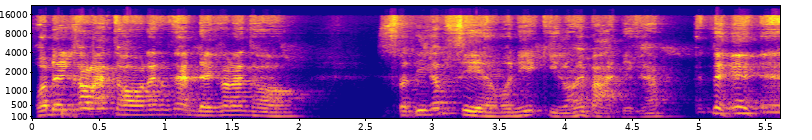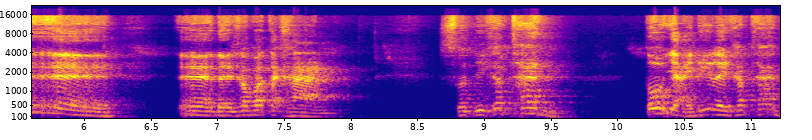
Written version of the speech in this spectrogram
พอเดินเข้าร้านทองนะทุกท่านเดินเข้าร้านทอง สวัสดีครับเสียวันนี้กี่ร้อยบาทดีครับเออเดินเข้าพัตตาคารสวัสดีครับท่าน โต๊ะใหญ่นี่เลยครับท่าน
